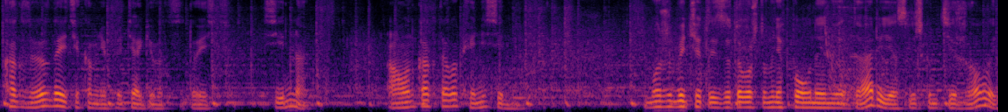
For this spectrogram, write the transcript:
как звезды эти ко мне притягиваться, то есть сильно. А он как-то вообще не сильный. Может быть, это из-за того, что у меня полный инвентарь, я слишком тяжелый?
